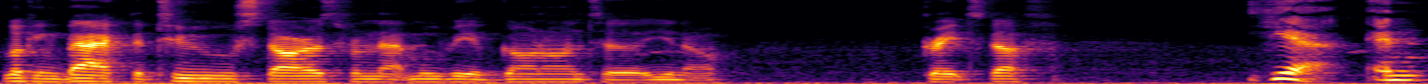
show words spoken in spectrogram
looking back the two stars from that movie have gone on to you know great stuff. Yeah, and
